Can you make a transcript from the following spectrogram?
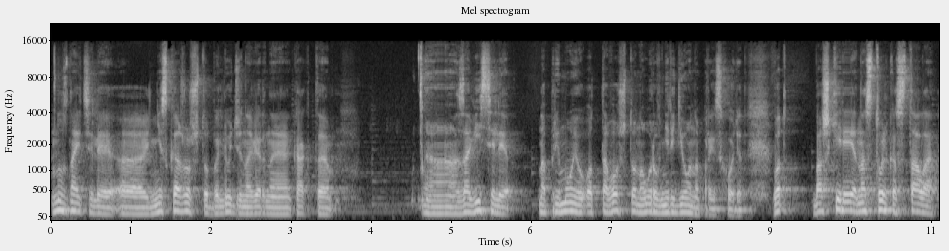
ну, знаете ли, э, не скажу, чтобы люди, наверное, как-то э, зависели напрямую от того, что на уровне региона происходит. Вот Башкирия настолько стала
